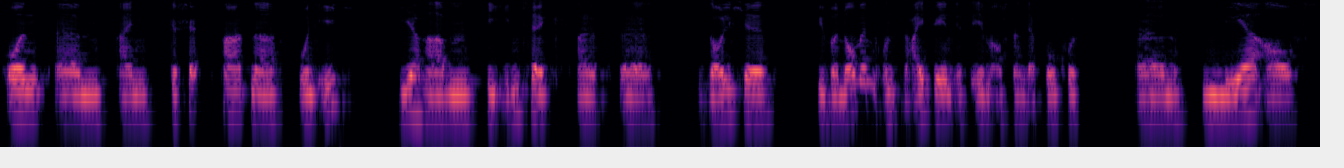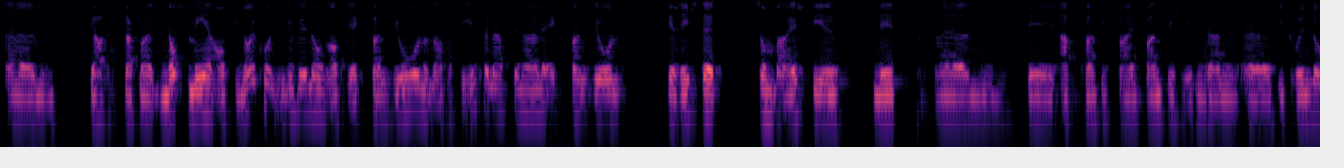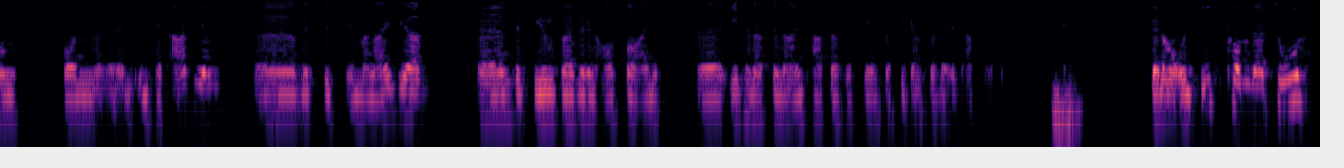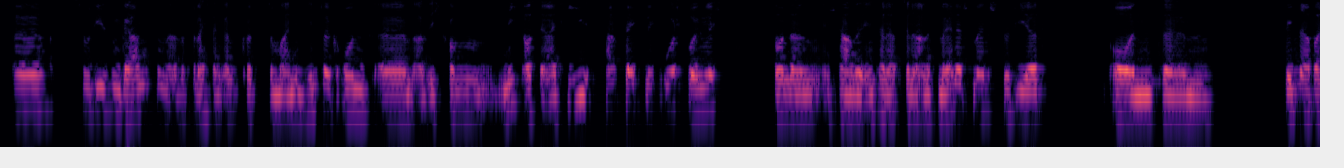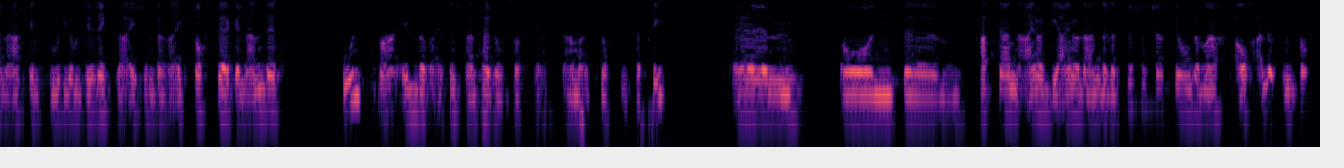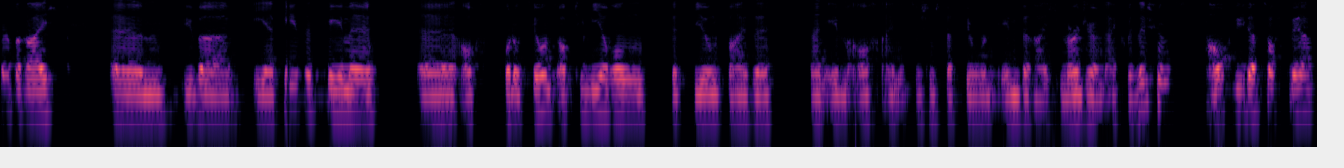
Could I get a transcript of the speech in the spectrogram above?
Und ähm, ein Geschäftspartner und ich, wir haben die Intec als äh, solche übernommen und seitdem ist eben auch dann der Fokus ähm, mehr auf, ähm, ja, ich sag mal, noch mehr auf die Neukundengewinnung, auf die Expansion und auch auf die internationale Expansion gerichtet. Zum Beispiel mit ähm, die, ab 2022 eben dann äh, die Gründung von äh, Intec Asien äh, mit Sitz in Malaysia, äh, beziehungsweise den Aufbau eines äh, internationalen Partnersystems, das die ganze Welt abdeckt. Mhm. Genau, und ich komme dazu, äh, zu diesem Ganzen, also vielleicht dann ganz kurz zu meinem Hintergrund. Ähm, also ich komme nicht aus der IT tatsächlich ursprünglich, sondern ich habe internationales Management studiert und ähm, bin aber nach dem Studium direkt gleich im Bereich Software gelandet und zwar im Bereich Instandhaltungssoftware, damals noch im Vertrieb. Ähm, und ähm, habe dann ein, die ein oder andere Zwischenstation gemacht, auch alles im Softwarebereich ähm, über ERP-Systeme, äh, auch Produktionsoptimierung beziehungsweise dann eben auch eine Zwischenstation im Bereich Merger and Acquisitions, auch wieder Software.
